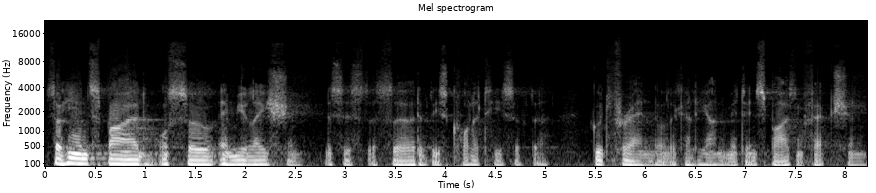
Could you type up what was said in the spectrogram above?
So he inspired also emulation. This is the third of these qualities of the good friend or the Kalyanamitta. Inspires affection,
